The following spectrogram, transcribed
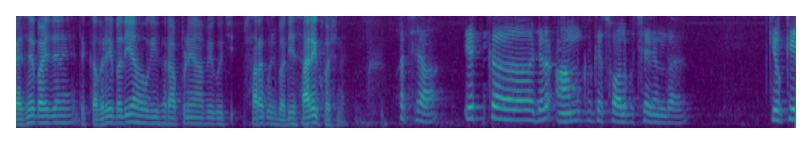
ਪੈਸੇ ਬਚਦੇ ਨੇ ਤੇ ਕਵਰੇਜ ਵਧੀਆ ਹੋਗੀ ਫਿਰ ਆਪਣੇ ਆਪ ਹੀ ਕੋਈ ਸਾਰਾ ਕੁਝ ਵਧੀਆ ਸਾਰੇ ਖੁਸ਼ ਨੇ। ਅੱਛਾ ਇੱਕ ਜਿਹੜਾ ਆਮ ਕਰਕੇ ਸਵਾਲ ਪੁੱਛਿਆ ਜਾਂਦਾ ਹੈ ਕਿਉਂਕਿ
